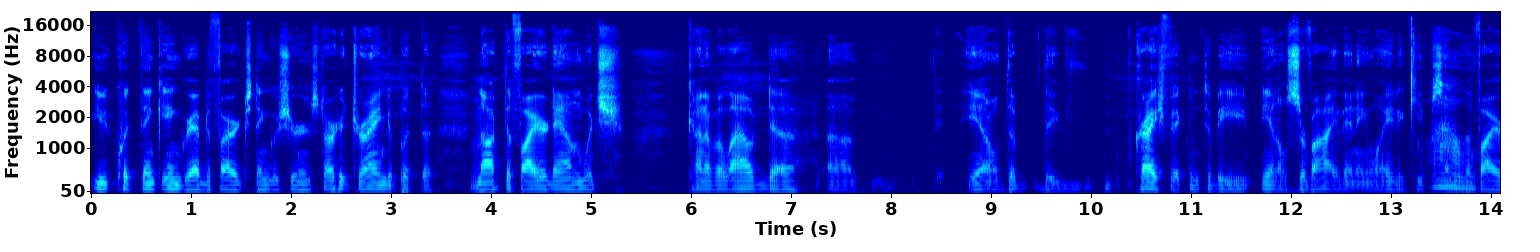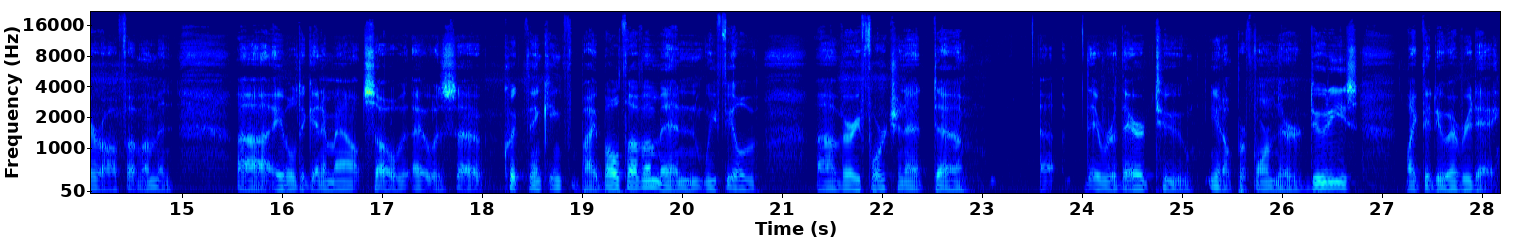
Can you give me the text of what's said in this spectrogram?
You quick thinking, grabbed a fire extinguisher and started trying to put the knock the fire down, which kind of allowed uh, uh, you know the the crash victim to be, you know, survive anyway to keep some of the fire off of him and uh, able to get him out. So it was uh, quick thinking by both of them, and we feel uh, very fortunate. Uh, uh, they were there to, you know, perform their duties like they do every day.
